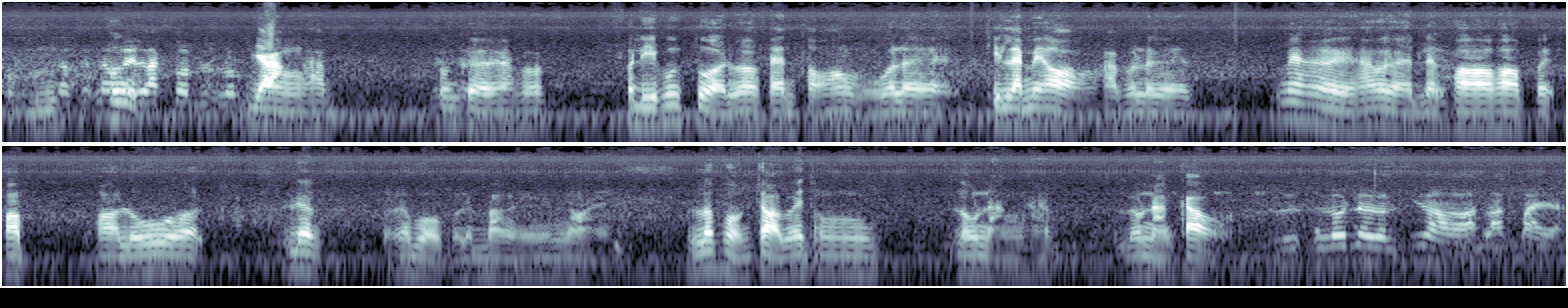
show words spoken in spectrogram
ผมเพิ่งยังครับเพิ่งเกิดครับเพราะพอดีเพิ่งตรวจว่าแฟนท้องผมก็เลยคิดอะไรไม่ออกครับก็เลย ไม่เคยครับแต่พอพอพอพอรู้เรื่อง ระบบอะไรบางนิดหน่อยรถผมจอดไว้ตรงโรงหนังครับโรงหนังเก่า รถที่เราลักไปอะ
